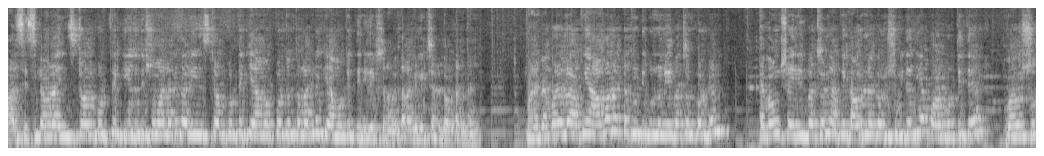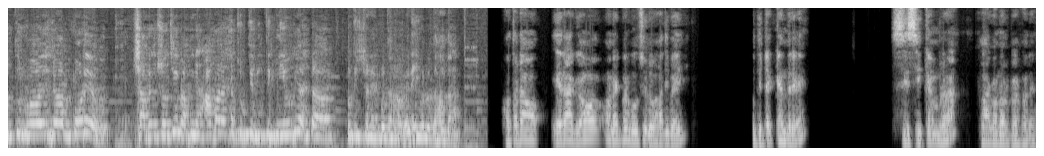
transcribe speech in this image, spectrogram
আর সিসি ক্যামেরা ইনস্টল করতে গিয়ে যদি সময় লাগে, তাহলে ইনস্টল করতে কি আমার পর্যন্ত লাগবে কি আমাদের দিন ইলেকশন হবে, তার আগে ইলেকশনের দরকার নাই। মানে ব্যাপার হলো আপনি আবার একটা ত্রুটিপূর্ণ নির্বাচন করবেন এবং সেই নির্বাচনে আপনি কারোর না কারোর সুবিধা দিয়ে পরবর্তীতে বয়স সত্তর হয়ে যাওয়ার পরেও সাবেক সচিব আপনি আবার একটা চুক্তিভিত্তিক নিয়োগে একটা প্রতিষ্ঠানের প্রধান হবেন। এই হলো ধান্দা। কথাটা এর আগেও অনেকবার বলছিল হাদি ভাই। প্রতিটা কেন্দ্রে সিসি ক্যামেরা লাগানোর ব্যাপারে।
